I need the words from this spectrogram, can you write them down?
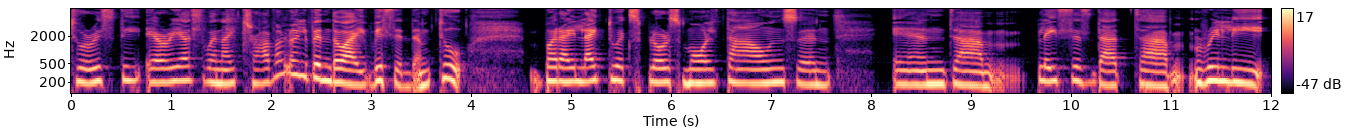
touristy areas when I travel, even though I visit them too. But I like to explore small towns and and um, places that um, really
